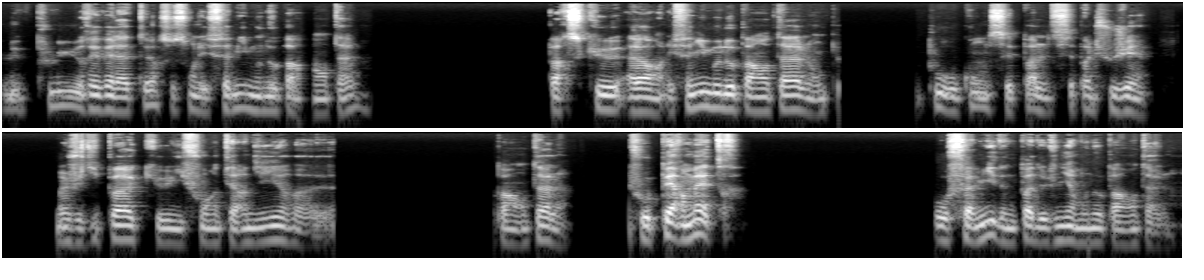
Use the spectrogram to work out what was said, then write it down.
le plus révélateur, ce sont les familles monoparentales. Parce que, alors, les familles monoparentales, on peut pour ou contre, c'est pas, c'est pas le sujet. Moi, je dis pas qu'il faut interdire euh, parental. Il faut permettre aux familles de ne pas devenir monoparentales.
